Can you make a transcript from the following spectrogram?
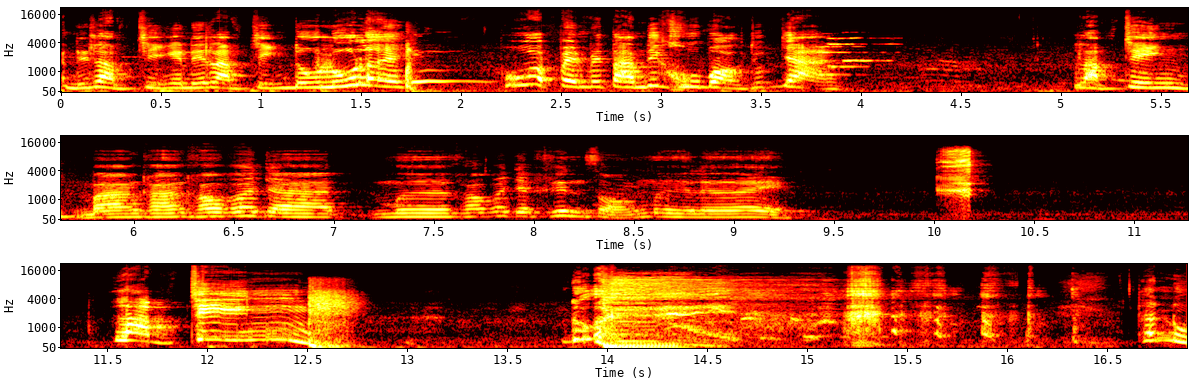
อันนี้หลับจริง อันนี้หลับจริงดูรู้เลย เพราะว่าเป็นไปตามที่ครูบอกทุกอย่าง หลับจริง บางครั้งเขาก็จะมือเขาก็จะขึ้นสองมือเลย หลับจริง ดู ถ้าหนู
